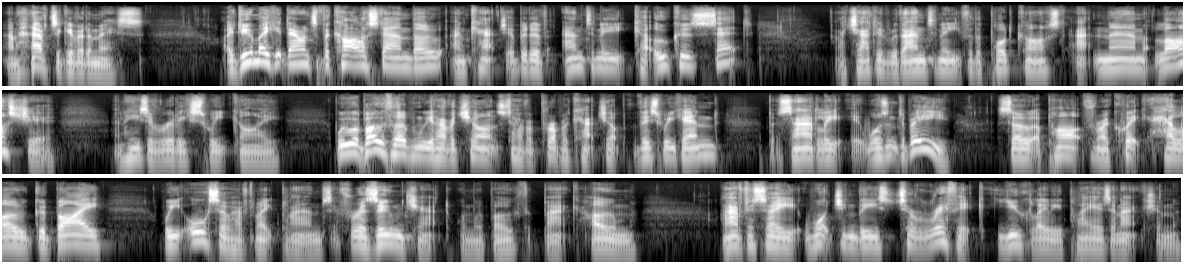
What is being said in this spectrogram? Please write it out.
and I have to give it a miss. I do make it down to the Kala stand though and catch a bit of Anthony Kauka's set. I chatted with Anthony for the podcast at NAMM last year, and he's a really sweet guy. We were both hoping we'd have a chance to have a proper catch up this weekend, but sadly it wasn't to be. So, apart from a quick hello goodbye, we also have to make plans for a Zoom chat when we're both back home. I have to say, watching these terrific ukulele players in action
